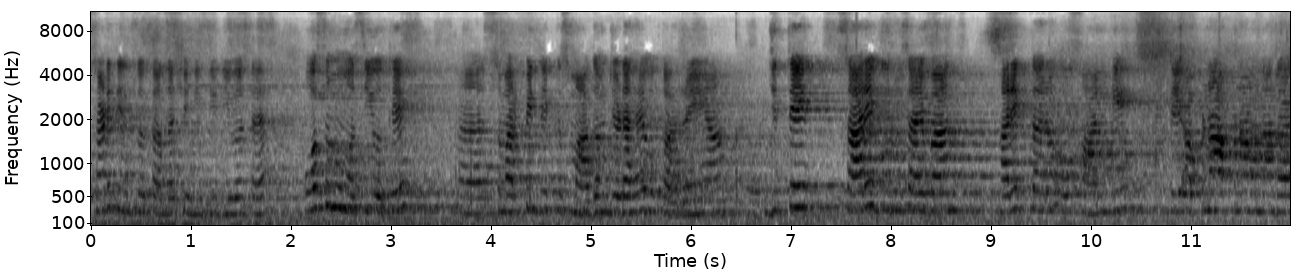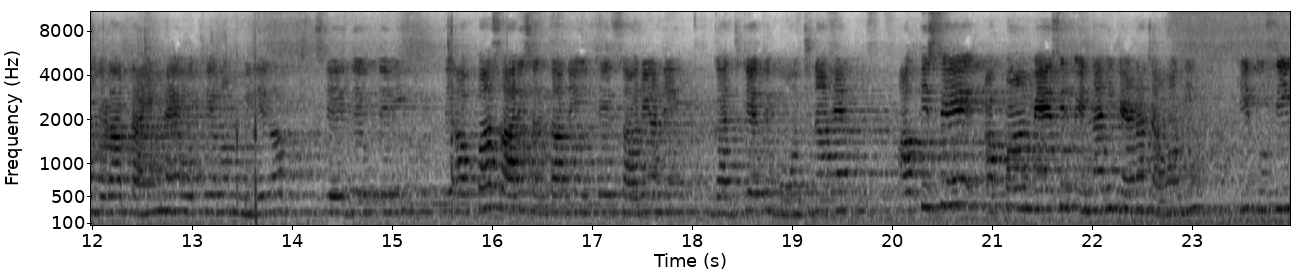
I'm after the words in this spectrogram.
350 ਦਾ ਸ਼ਹੀਦੀ ਦਿਵਸ ਹੈ, ਉਸ ਨੂੰ ਅਸੀਂ ਉੱਥੇ ਸਮਰਪਿਤ ਇੱਕ ਸਮਾਗਮ ਜਿਹੜਾ ਹੈ ਉਹ ਕਰ ਰਹੇ ਹਾਂ, ਜਿੱਥੇ ਸਾਰੇ ਗੁਰੂ ਸਾਹਿਬਾਨ ਹਰ ਇੱਕ ਤਰ੍ਹਾਂ ਉਹ ਆਣਗੇ ਤੇ ਆਪਣਾ ਆਪਣਾ ਉਹਨਾਂ ਦਾ ਜਿਹੜਾ ਟਾਈਮ ਹੈ ਉੱਥੇ ਉਹਨਾਂ ਨੂੰ ਮਿਲੇਗਾ ਸਟੇਜ ਦੇ ਉੱਤੇ ਵੀ, ਤੇ ਆਪਾਂ ਸਾਰੀ ਸੰਗਤਾਂ ਨੇ ਉੱਥੇ ਸਾਰਿਆਂ ਨੇ ਗੱਜ ਕੇ ਇੱਥੇ ਪਹੁੰਚਣਾ ਹੈ। ਆ ਕਿਸੇ ਆਪਾਂ, ਮੈਂ ਸਿਰਫ ਇੰਨਾ ਹੀ ਕਹਿਣਾ ਚਾਹਾਂਗੀ ਕਿ ਤੁਸੀਂ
